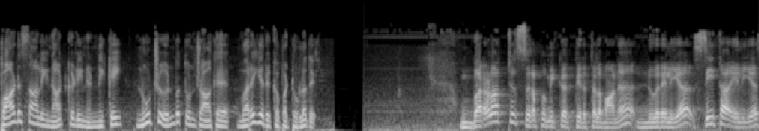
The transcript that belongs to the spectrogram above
பாடசாலை நாட்களின் எண்ணிக்கை நூற்று எண்பத்தொன்றாக வரையறுக்கப்பட்டுள்ளது. வரலாற்று சிறப்புமிக்க திருத்தலமான நுவரெலிய சீதா எலிய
